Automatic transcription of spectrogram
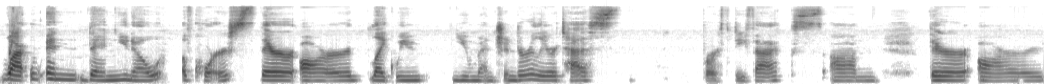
Why, and then you know, of course, there are like we you mentioned earlier, tests, birth defects. Um, there are,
